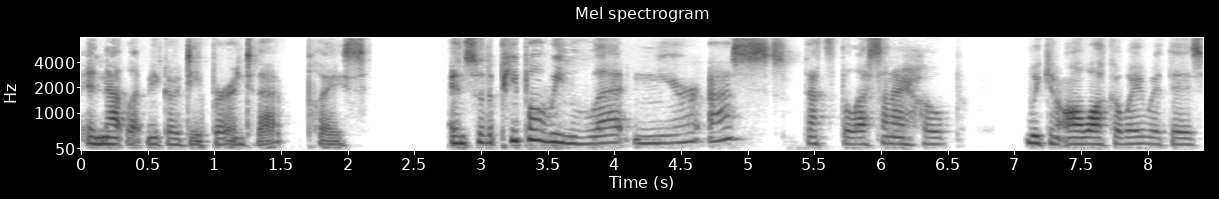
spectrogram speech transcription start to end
And that let me go deeper into that place. And so the people we let near us, that's the lesson I hope we can all walk away with is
